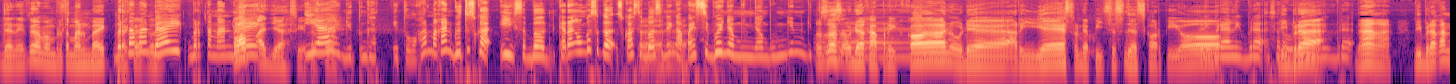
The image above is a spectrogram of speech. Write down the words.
Dan itu emang berteman baik. berteman tuh. baik berteman Klop baik aja sih. iya tetep. gitu nggak itu kan makan gue tuh suka ih sebel kadang gue suka suka sebel Eh, sendiri ngapain sih gue nyambung nyambungin gitu Terus, terus udah Capricorn, udah Aries, udah Pisces, udah Scorpio. Libra Libra seru Libra. Libra Nah, Libra kan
